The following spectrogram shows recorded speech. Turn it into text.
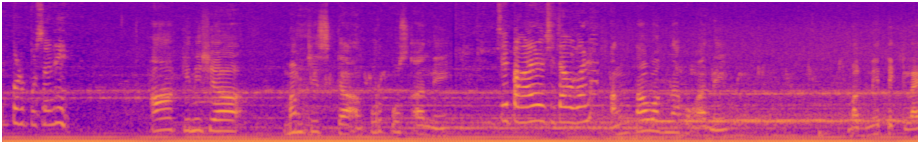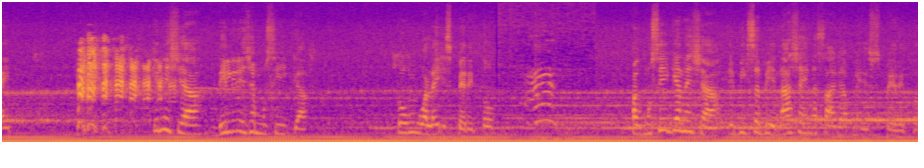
yung purpose ani? ah kini siya ma'am Chiska ang purpose ani? Sa tawag ang tawag na ko ani magnetic light. Kini siya dili na siya musiga kung walay espiritu. Pag musiga na siya ibig sabihin na siya nasagap ng espiritu.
